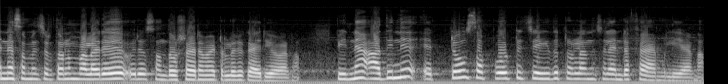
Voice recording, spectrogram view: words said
എന്നെ സംബന്ധിച്ചിടത്തോളം വളരെ ഒരു സന്തോഷകരമായിട്ടുള്ളൊരു കാര്യമാണ്. പിന്നെ അതിന് ഏറ്റവും സപ്പോർട്ട് ചെയ്തിട്ടുള്ളതെന്ന് വെച്ചാൽ എന്റെ ഫാമിലിയാണ്.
